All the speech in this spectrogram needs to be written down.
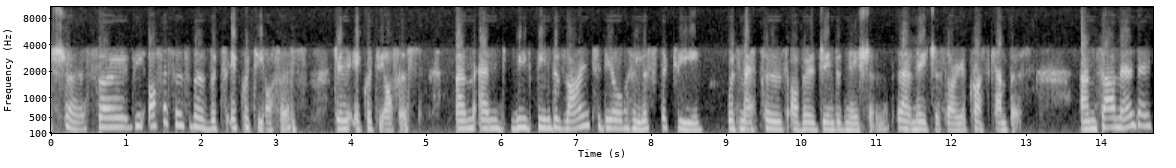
sure. So the office is the WITS Equity Office, Gender Equity Office, um, and we've been designed to deal holistically with matters of a gendered nation, uh, nature, sorry, across campus. Um, so our mandate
